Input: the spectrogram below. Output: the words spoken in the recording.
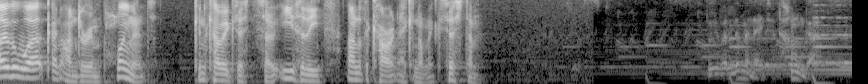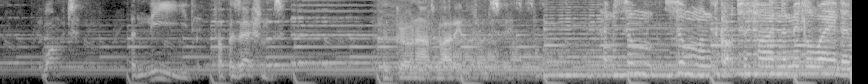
overwork and underemployment can coexist so easily under the current economic system. We've eliminated hunger, want, the need for possessions. We've grown out of our infancy. And some someone's got to find the middle way, the,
